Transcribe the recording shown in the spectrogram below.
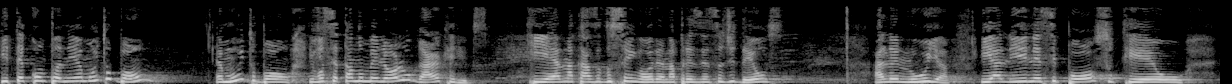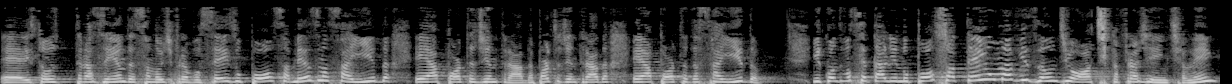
e ter companhia é muito bom. É muito bom. E você está no melhor lugar, queridos. Que é na casa do Senhor, é na presença de Deus. Aleluia. E ali nesse poço que eu é, estou trazendo essa noite para vocês, o poço, a mesma saída é a porta de entrada. A porta de entrada é a porta da saída. E quando você está ali no poço, só tem uma visão de ótica para gente, amém?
